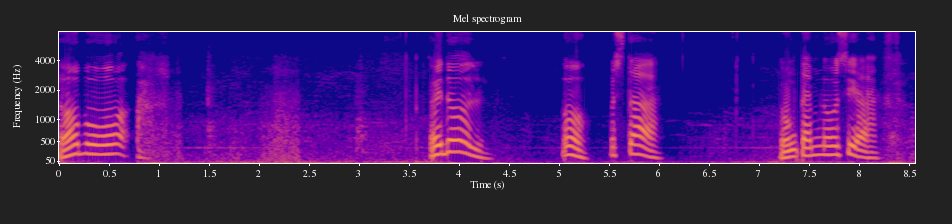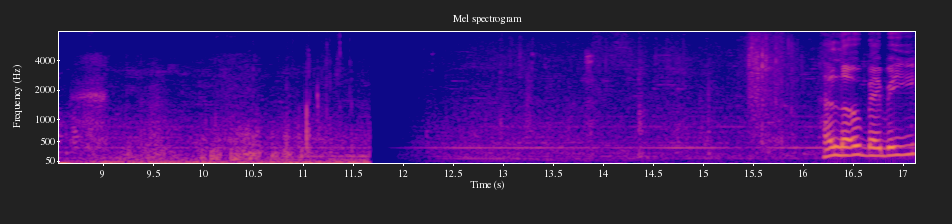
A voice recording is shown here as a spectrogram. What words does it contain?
Tao po. Idol. Oh, basta. Long time no see ah. Hello baby.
